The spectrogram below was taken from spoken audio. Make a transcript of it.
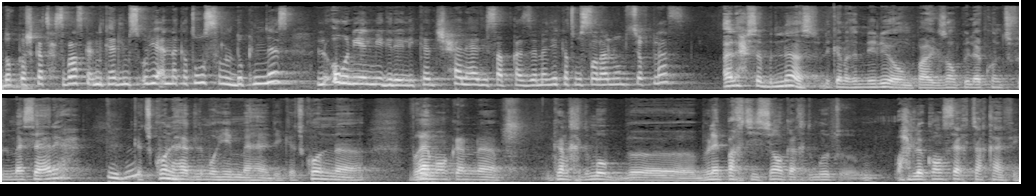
donc واش كتحس براسك عندك هذه المسؤولية أنك توصل لدوك الناس الأغنية الميغري اللي كانت شحال هذه سابقة الزمنيه كتوصلها لهم sur place على حسب الناس اللي كنغني لهم par exemple إلا كنت في المسارح كتكون هذه المهمة هذه كتكون vraiment كان كنخدموا ب les partitions كنخدموا واحد le concert ثقافي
